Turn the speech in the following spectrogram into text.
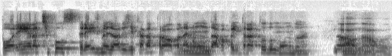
Porém, era tipo os três melhores de cada prova, né? Não dava para entrar todo mundo, né? Não, não.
